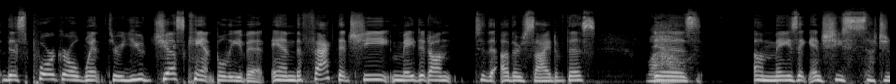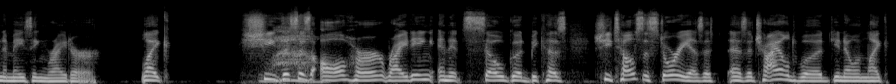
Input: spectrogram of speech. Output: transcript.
this poor girl went through. You just can't believe it. And the fact that she made it on to the other side of this is amazing. And she's such an amazing writer. Like she this is all her writing and it's so good because she tells the story as a as a child would, you know, and like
